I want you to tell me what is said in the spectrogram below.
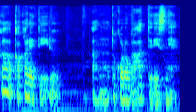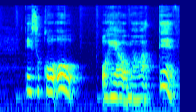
が書かれているあのところがあってですねでそこをお部屋を回って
